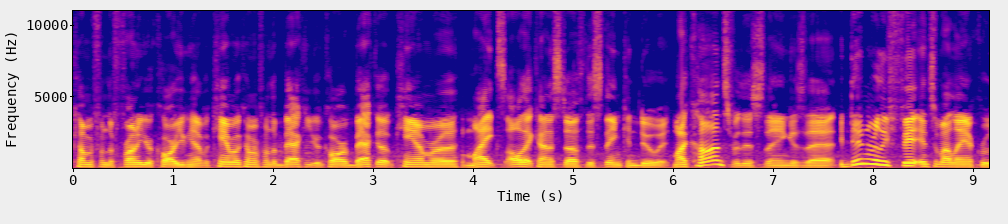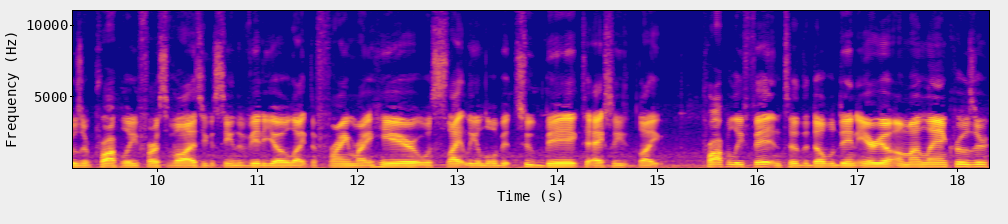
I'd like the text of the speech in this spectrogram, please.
coming from the front of your car. You can have a camera coming from the back of your car, backup camera, mics, all that kind of stuff. This thing can do it. My cons for this thing is that it didn't really fit into my Land Cruiser properly. First of all, as you can see in the video, like the frame right here was slightly a little bit too big to actually like properly fit into the double DIN area on my Land Cruiser.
